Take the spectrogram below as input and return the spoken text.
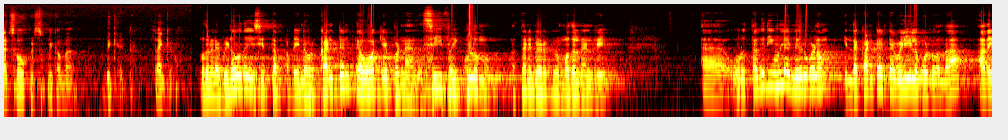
Let's hope it's become a big hit thank you முதல்ல வினோத சித்தம் அப்படின்ற ஒரு கண்டென்ட்டை ஓகே பண்ண அந்த சிஃபை குழுமம் அத்தனை பேருக்கு முதல் நன்றி. ஒரு தகுதியுள்ள நிறுவனம் இந்த கண்டென்ட்டை வெளியில் கொண்டு வந்தால் அதை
